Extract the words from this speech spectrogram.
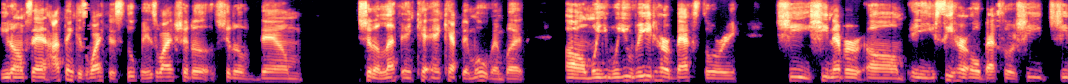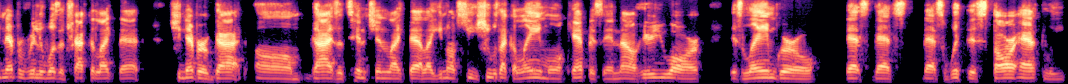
You know what I'm saying? I think his wife is stupid. His wife should have should have damn should have left and kept, and kept it moving. But um, when you when you read her backstory, she she never um and you see her old backstory. She she never really was attracted like that she never got um guys' attention like that. Like you know, she she was like a lame on campus, and now here you are, this lame girl that's that's that's with this star athlete.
